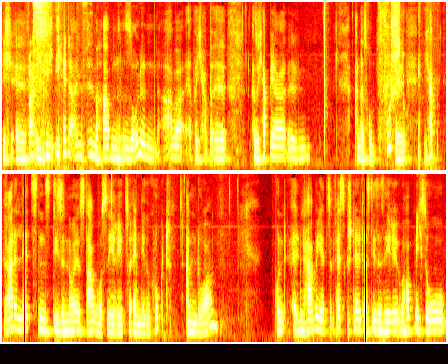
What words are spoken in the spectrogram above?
Ich, äh, Was? ich, ich, ich hätte einen Film haben sollen, aber, aber ich habe, äh, also ich habe ja äh, andersrum. Fuschst Äh, du? ich habe gerade letztens diese neue Star Wars Serie zu Ende geguckt, Andor. Und äh, habe jetzt festgestellt, dass diese Serie überhaupt nicht so,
